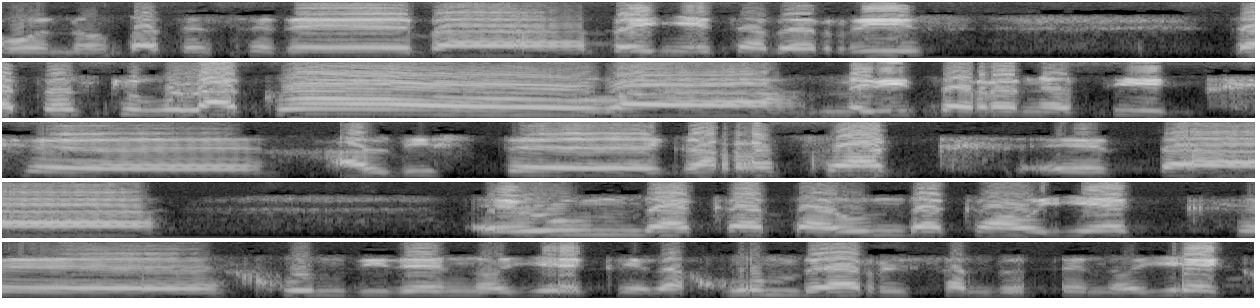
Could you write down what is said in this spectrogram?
bueno, batez ere, ba, behin eta berriz, datozkigulako, ba, mediterraneotik e, albiste garratzak, eta, eundaka eta eundaka hoiek e, jun diren hoiek, eta jun behar izan duten hoiek,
